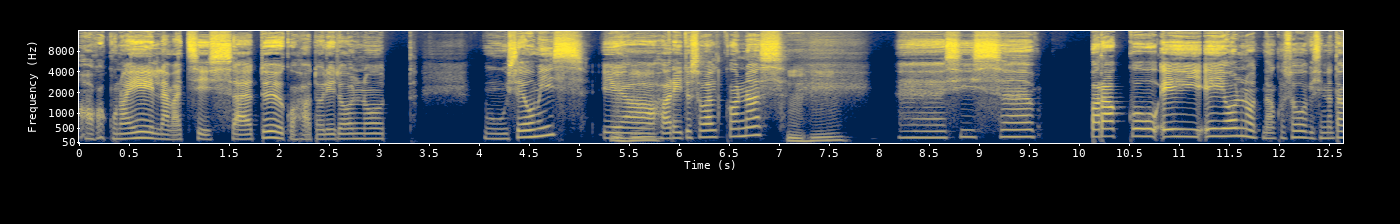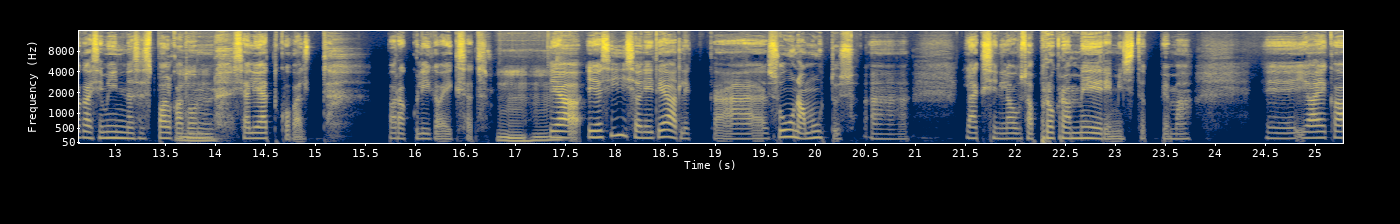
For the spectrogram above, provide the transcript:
aga kuna eelnevad siis äh, töökohad olid olnud muuseumis ja mm -hmm. haridusvaldkonnas mm, -hmm. siis äh, paraku ei, ei olnud nagu soovi sinna tagasi minna, sest palgad mm -hmm. on seal jätkuvalt paraku liiga väiksed mm. -hmm. ja, ja siis oli teadlik suunamuutus. Läksin lausa programmeerimist õppima ja ega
